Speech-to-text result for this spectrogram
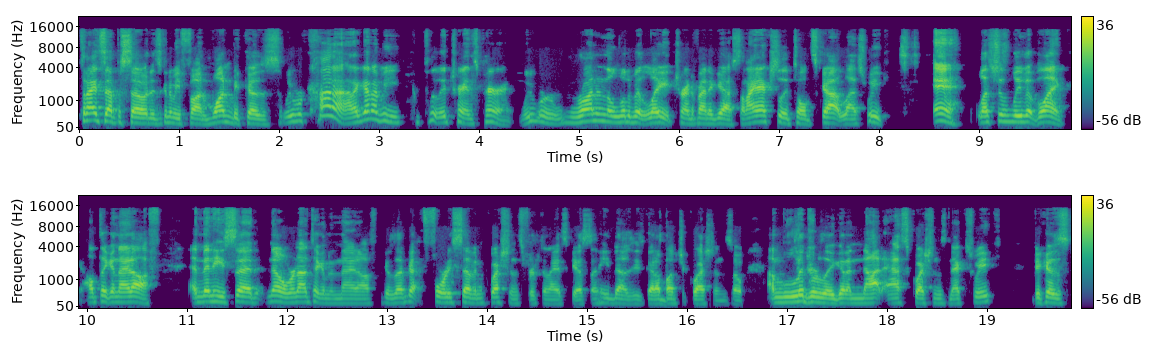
Tonight's episode is going to be fun. One, because we were kind of, I got to be completely transparent. We were running a little bit late trying to find a guest. And I actually told Scott last week, eh, let's just leave it blank. I'll take a night off. And then he said, no, we're not taking a night off because I've got 47 questions for tonight's guest. And he does. He's got a bunch of questions. So I'm literally going to not ask questions next week because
